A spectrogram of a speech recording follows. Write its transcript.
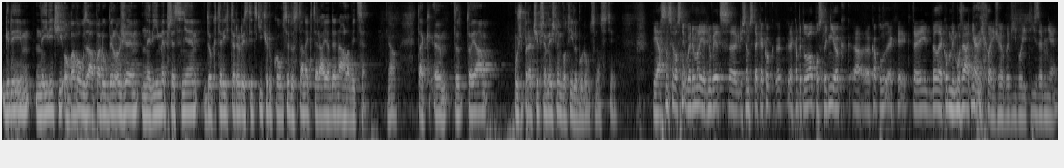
kdy největší obavou západu bylo, že nevíme přesně, do kterých teroristických rukou se dostane která jaderná hlavice. Jo? Tak to, to já už radši přemýšlím o téhle budoucnosti. Já jsem si vlastně uvědomil jednu věc, když jsem si tak jako rekapituloval poslední rok, který byl jako mimořádně rychlej že, ve vývoji té země,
